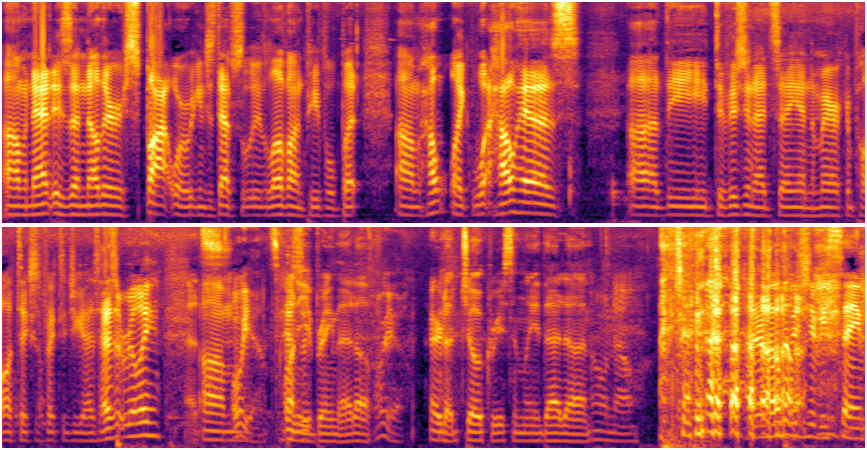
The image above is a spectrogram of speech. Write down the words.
Um, and that is another spot where we can just absolutely love on people. But um, how like what how has uh, the division I'd say in American politics affected you guys? Has it really? That's, Um, Oh yeah. it's funny it- you bring that up. Oh yeah. I heard a joke recently that uh, Oh no. I don't know if we should be saying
